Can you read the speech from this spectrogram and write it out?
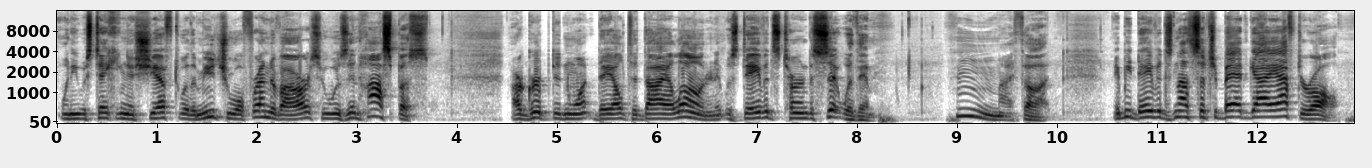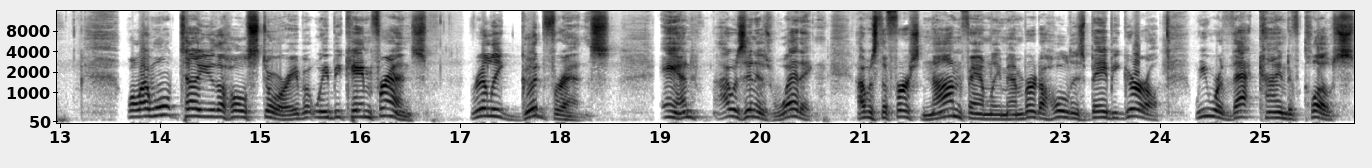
when he was taking a shift with a mutual friend of ours who was in hospice. Our group didn't want Dale to die alone, and it was David's turn to sit with him. Hmm, I thought. Maybe David's not such a bad guy after all. Well, I won't tell you the whole story, but we became friends. Really good friends. And I was in his wedding. I was the first non family member to hold his baby girl. We were that kind of close.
